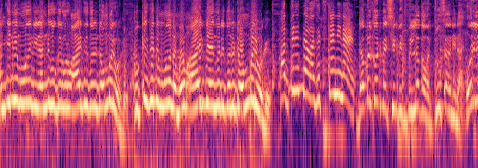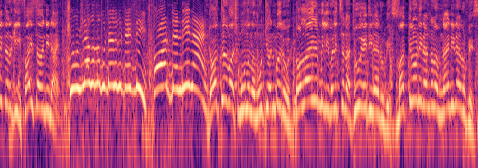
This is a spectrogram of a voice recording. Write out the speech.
അഞ്ചിന്റെയും മൂന്നിന്റെയും രണ്ട് കുക്കർ വെറും ആയിരത്തി തൊണ്ണൂറ്റി ഒമ്പത് രൂപക്ക്. കുക്കിംഗ് സെറ്റ് മൂന്നെണ്ണം വെറും ആയിരത്തി എഴുന്നൂറ്റി തൊണ്ണൂറ്റി ഒമ്പത് രൂപക്ക് double cot bedsheet with pillow cover two seventy nine ഒരു litre ghee five seventy nine doctor wash മൂന്നെണ്ണം നൂറ്റി ഒൻപത് രൂപ. തൊള്ളായിരം മില്ലി വെളിച്ചെണ്ണ two eighty nine rupees macaroni രണ്ടെണ്ണം ninety nine rupees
